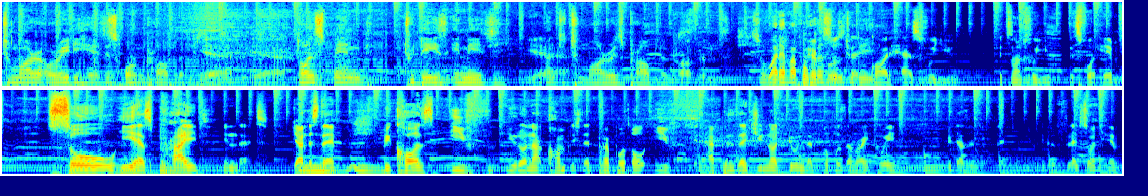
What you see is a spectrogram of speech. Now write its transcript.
Tomorrow already has its own problems. Yeah, yeah, Don't spend today's energy yeah. onto tomorrow's problems. Problems. So Whatever purpose that God has for you, it's not for you, it's for Him. So He has pride in that. You understand? Mm. Because if you don't accomplish that purpose, or if it happens that you're not doing that purpose the right way, it doesn't reflect on you, it reflects on Him.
